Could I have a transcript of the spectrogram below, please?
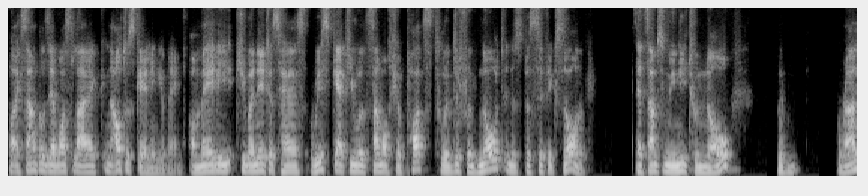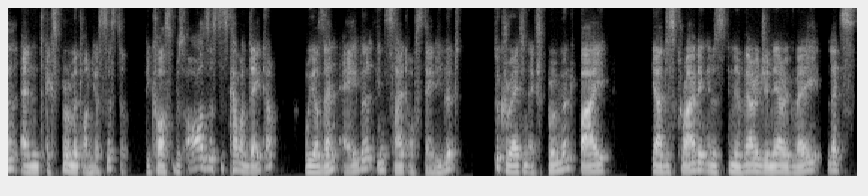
for example, there was like an auto scaling event, or maybe Kubernetes has rescheduled some of your pods to a different node in a specific zone. That's something you need to know to run and experiment on your system. Because with all this discovered data, we are then able inside of SteadyBit to create an experiment by yeah, describing in a, in a very generic way. Let's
